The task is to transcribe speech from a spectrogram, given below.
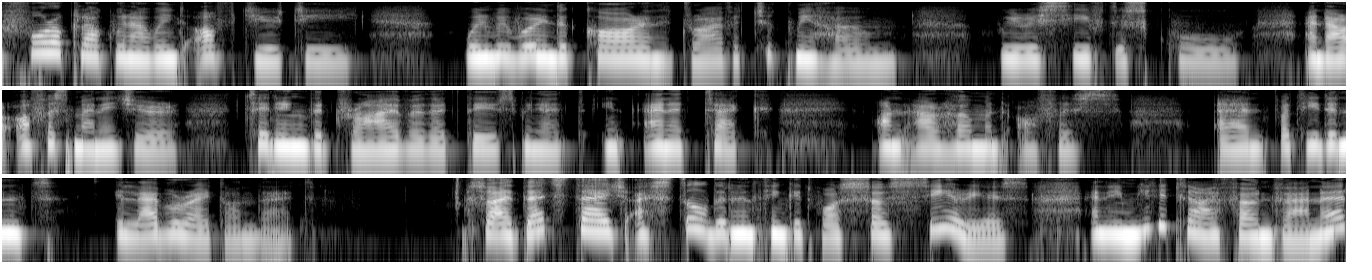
four o'clock when I went off duty, when we were in the car and the driver took me home, we received the call and our office manager telling the driver that there's been a, an attack on our home and office. And but he didn't elaborate on that. So at that stage, I still didn't think it was so serious. And immediately I phoned Werner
